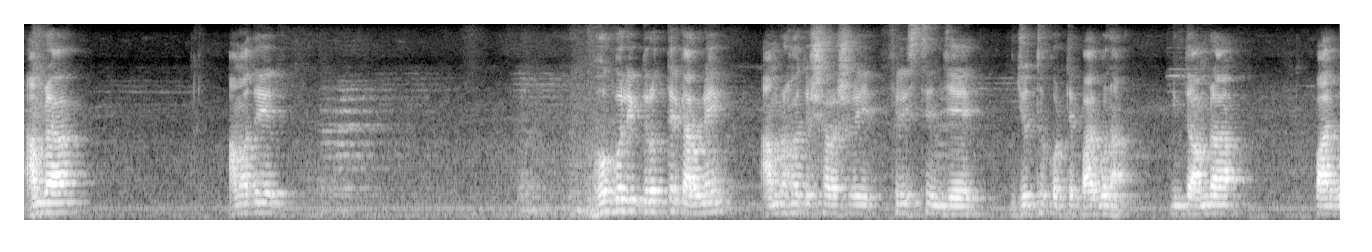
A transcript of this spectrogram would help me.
আমরা আমাদের ভৌগোলিক দূরত্বের কারণে আমরা হয়তো সরাসরি ফিলিস্তিন যে যুদ্ধ করতে পারব না, কিন্তু আমরা পারব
